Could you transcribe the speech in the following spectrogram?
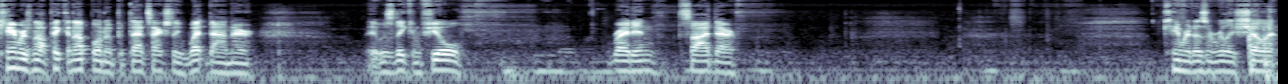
camera's not picking up on it, but that's actually wet down there. It was leaking fuel right inside there. Camera doesn't really show it,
